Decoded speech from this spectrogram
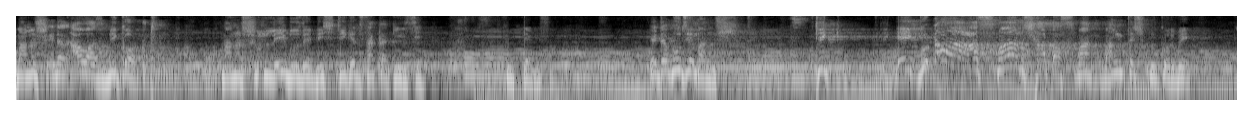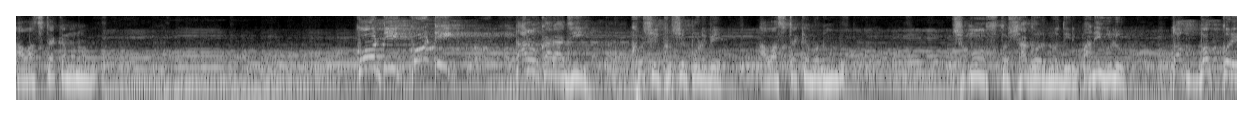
মানুষ এটার আওয়াজ বিকট। মানুষ শুনলেই বুঝে ডিস্ট্রিক্টের চাক্কা কি হয়েছে। ফুটতে এটা বুঝে মানুষ। ঠিক এই গোটা আসমান, সাত আসমান ভাঙতে শুরু করবে। আওয়াজটা কেমন হবে? কোটি কোটি! তারকারাজি খসে খসে পড়বে। আওয়াজটা কেমন হবে? সমস্ত সাগর নদীর পানিগুলো টকবক করে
